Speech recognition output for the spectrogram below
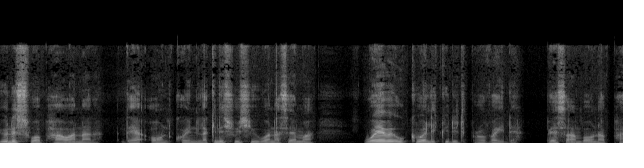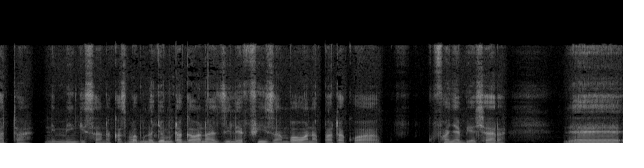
Uniswap hawana their own coin, lakini Shushi wanasema wewe ukiwa liquidity provider, pesa ambao unapata ni mingi sana, kwa sababu unajua mtagawana zile fees ambao wanapata kwa kufanya biashara. E,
